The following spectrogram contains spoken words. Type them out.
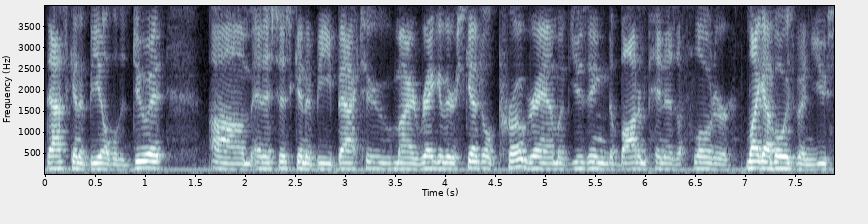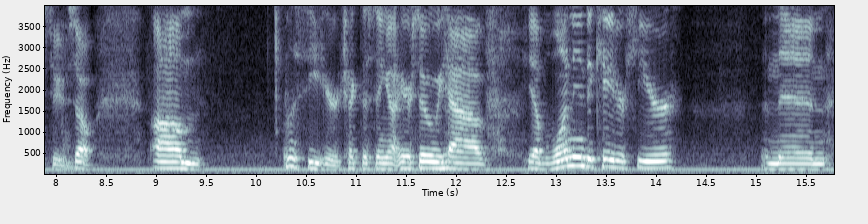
that's going to be able to do it. Um, and it's just going to be back to my regular scheduled program of using the bottom pin as a floater, like I've always been used to. So um, let's see here. Check this thing out here. So we have you have one indicator here, and then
